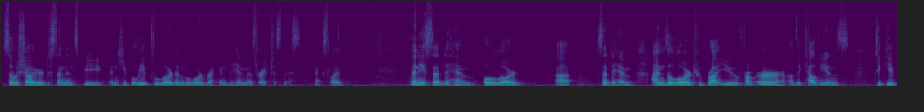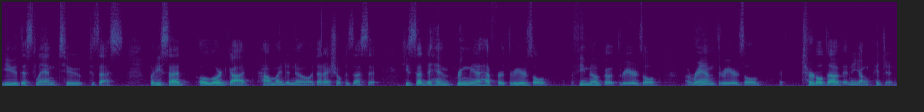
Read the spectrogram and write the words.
So shall your descendants be. And he believed the Lord, and the Lord reckoned to him as righteousness. Next slide. Then he said to him, O Lord, uh, said to him, I'm the Lord who brought you from Ur of the Chaldeans to give you this land to possess. But he said, O Lord God, how am I to know that I shall possess it? He said to him, Bring me a heifer three years old a female goat three years old, a ram three years old, a turtle dove, and a young pigeon.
